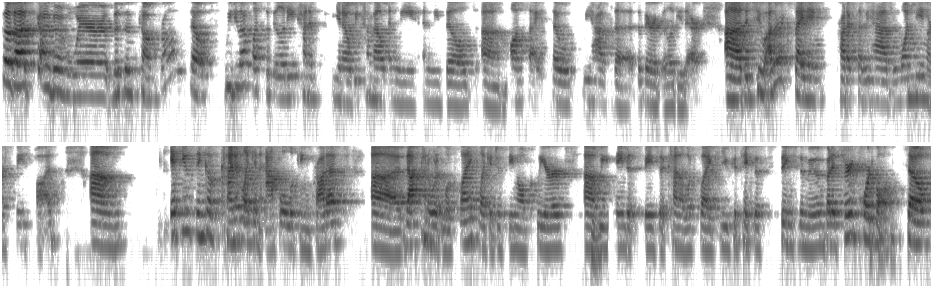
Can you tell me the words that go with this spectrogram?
So that's kind of where this has come from. So we do have flexibility kind of, you know, we come out and we and we build um, on site. So we have the the variability there. Uh, the two other exciting products that we have, one being our space pods. Um, if you think of kind of like an Apple looking product, uh, that's kind of what it looks like, like it just being all clear. Uh, we named it space. It kind of looks like you could take this thing to the moon, but it's very portable. So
